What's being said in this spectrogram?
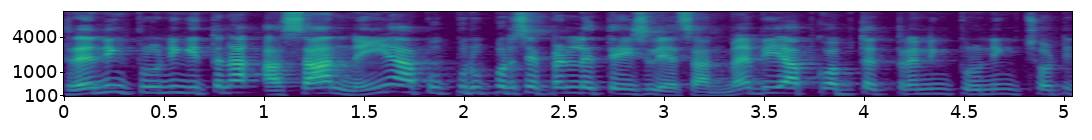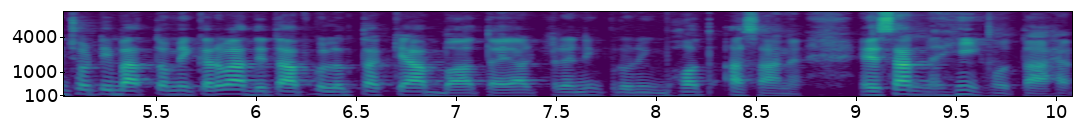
ट्रेनिंग प्रूनिंग इतना आसान नहीं है, आप ऊपर ऊपर से पढ़ लेते हैं इसलिए आसान। मैं भी आपको अब तक ट्रेनिंग प्रूनिंग छोटी छोटी बातों में करवा देता, आपको लगता क्या बात है यार ट्रेनिंग प्रूनिंग बहुत आसान है। ऐसा नहीं होता है।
